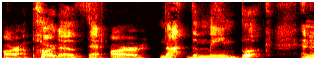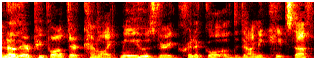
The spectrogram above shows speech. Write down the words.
are a part of that are not the main book. And I know there are people out there kind of like me who's very critical of the Donny Cates stuff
